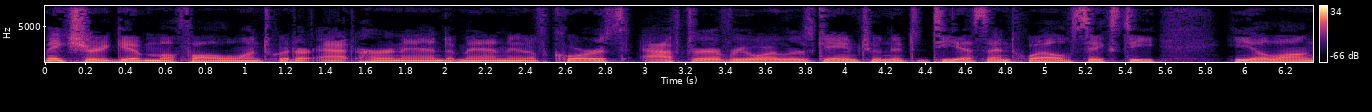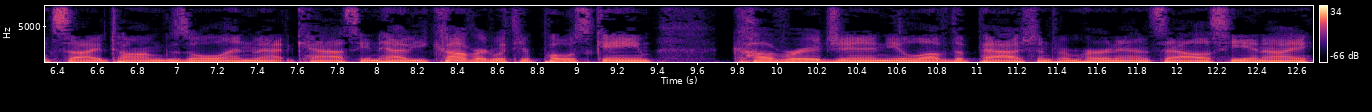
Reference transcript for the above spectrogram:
Make sure you give him a follow on Twitter at Hernandaman. And of course, after every Oilers game, tune into TSN 1260. He alongside Tom Gazzola and Matt Cassie and have you covered with your post game coverage. And you love the passion from Hernan Salas. He and I,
